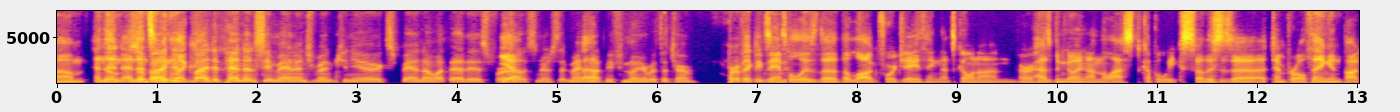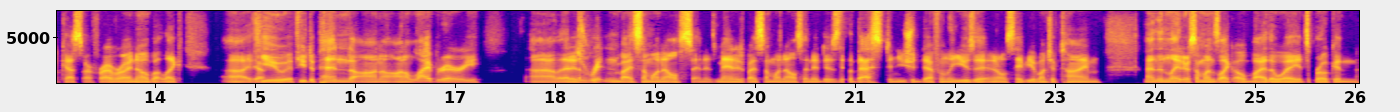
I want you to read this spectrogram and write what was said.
Um, and then, so, and then so by, de- like by dependency management, can you expand on what that is for yeah, our listeners that might uh, not be familiar with the term? Perfect example is the the log4j thing that's going on or has been going on the last couple weeks. So this is a, a temporal thing, and podcasts are forever. I know, but like uh, if yeah. you if you depend on a, on a library uh, that is written by someone else and is managed by someone else, and it is the best, and you should definitely use it, and it'll save you a bunch of time and then later someone's like oh by the way it's broken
